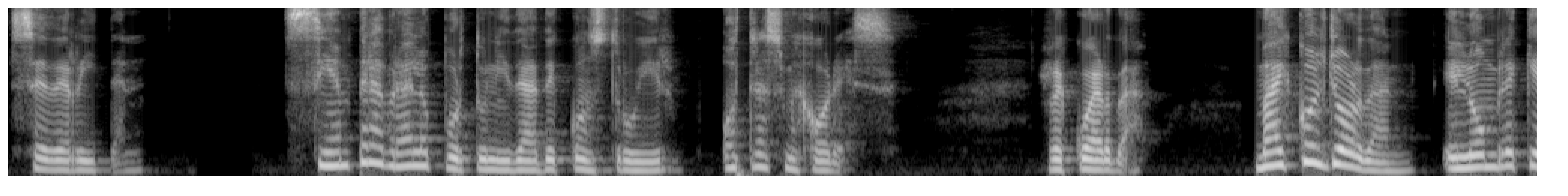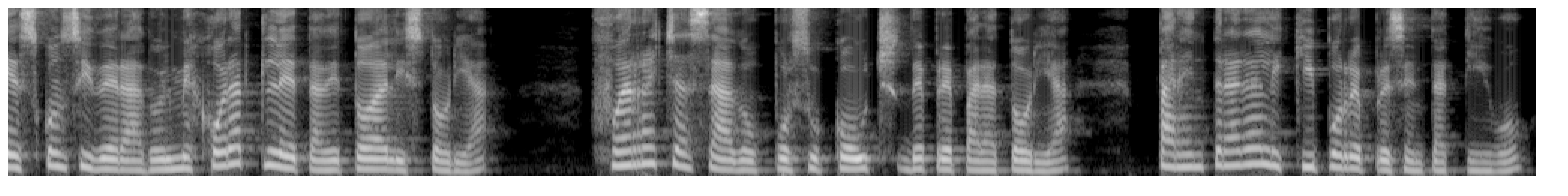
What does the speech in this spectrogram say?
se derritan. Siempre habrá la oportunidad de construir otras mejores. Recuerda, Michael Jordan, el hombre que es considerado el mejor atleta de toda la historia, fue rechazado por su coach de preparatoria para entrar al equipo representativo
